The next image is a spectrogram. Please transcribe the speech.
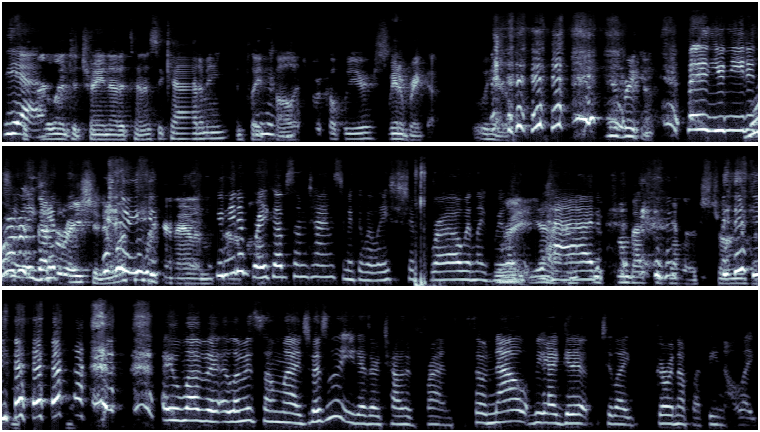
Yeah. I went to train at a tennis academy and played Mhm. college for a couple years. We had a breakup. We had a, we had a breakup. but you needed More to of a like, get, separation. It wasn't like anim- you need a breakup sometimes to make the relationship grow and like realize Right, yeah, had. come back together stronger. yeah. I love it. I love it so much, especially that you guys are childhood friends. So now we gotta get it to like growing up Latino. Like,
